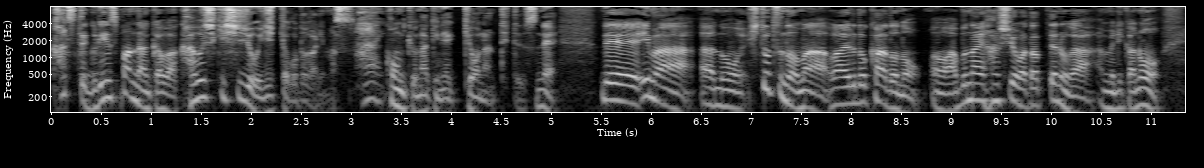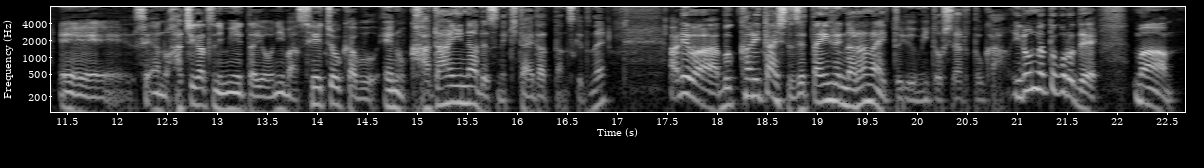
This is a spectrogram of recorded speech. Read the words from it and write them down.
かつてグリーンスパンなんかは株式市場をいじったことがあります。はい、根拠なき熱狂なんて言ってですね。で、今、あの、一つの、まあ、ワイルドカードの危ない橋を渡ってるのが、アメリカの、えー、あの、8月に見えたように、まあ、成長株への過大なですね、期待だったんですけどね。あるいは、物価に対して絶対インフレにならないという見通しであるとか、いろんなところで、まあ、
